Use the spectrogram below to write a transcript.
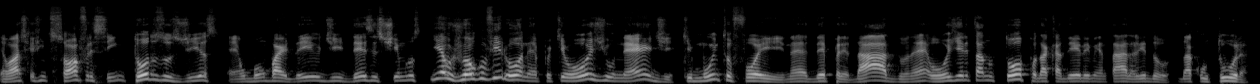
eu acho que a gente sofre sim, todos os dias, é um bombardeio de desestímulos. E o jogo virou, né? Porque hoje o nerd, que muito foi né, depredado, né? Hoje ele tá no topo da cadeia alimentar ali do, da cultura.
